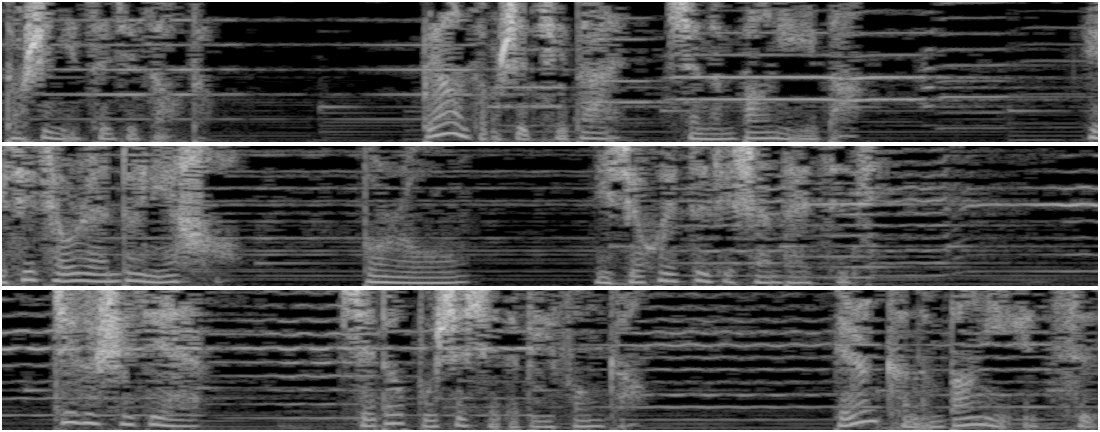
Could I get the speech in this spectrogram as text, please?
都是你自己走的。不要总是期待谁能帮你一把，与其求人对你好，不如你学会自己善待自己。这个世界，谁都不是谁的避风港，别人可能帮你一次，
